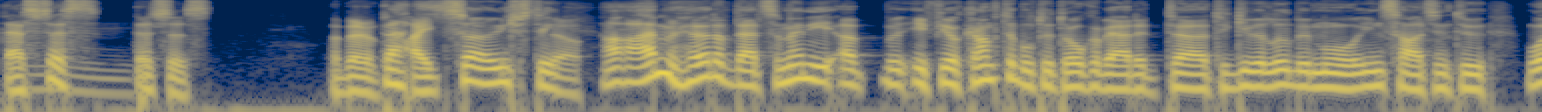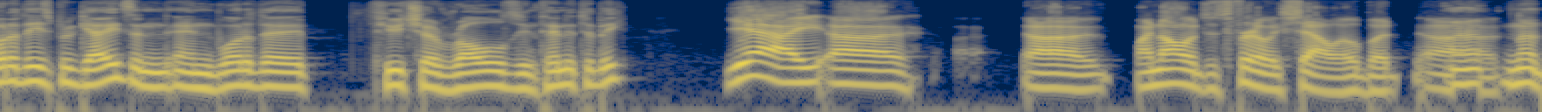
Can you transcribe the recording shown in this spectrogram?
That's just, that's just a bit of That's hype. so interesting. So- I I haven't heard of that. So maybe uh, if you're comfortable to talk about it, uh, to give a little bit more insights into what are these brigades and, and what are their future roles intended to be? Yeah, I, uh, uh, my knowledge is fairly shallow, but uh, Uh, no,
